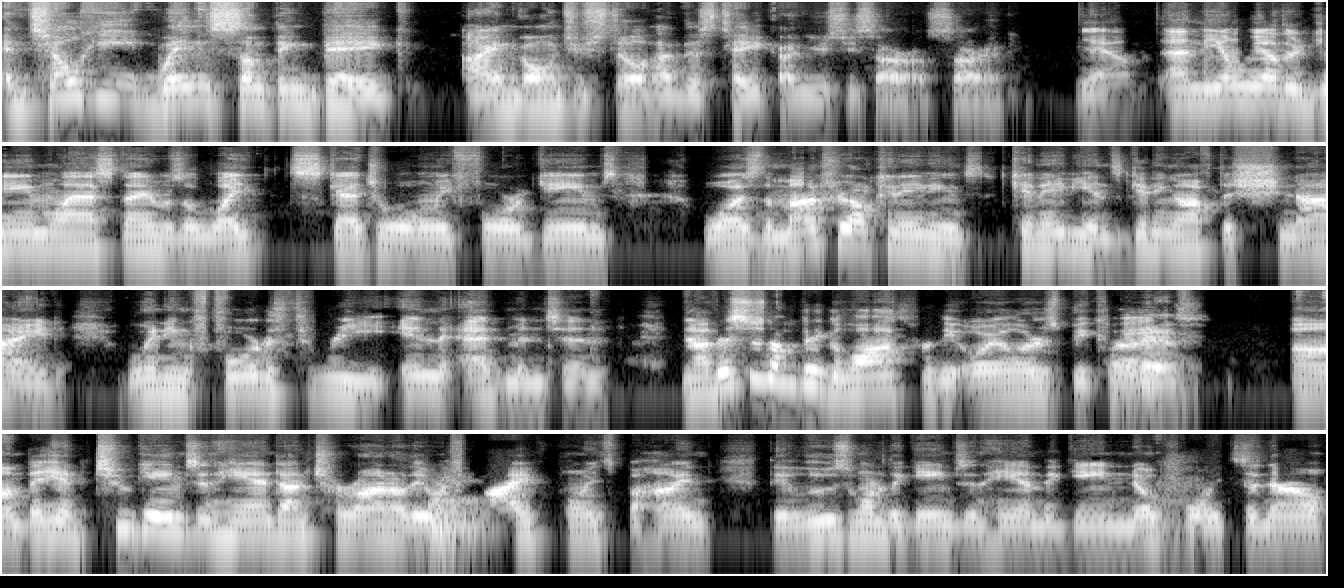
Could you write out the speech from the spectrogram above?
until he wins something big, I'm going to still have this take on Juuse Saros. Sorry. Yeah, and the only other game last night was a light schedule, only four games. Was the Montreal Canadiens Canadiens getting off the Schneid, winning four to three in Edmonton? Now this is a big loss for the Oilers because Um, they had two games in hand on Toronto. They were five points behind. They lose one of the games in hand. They gain no points. So now,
